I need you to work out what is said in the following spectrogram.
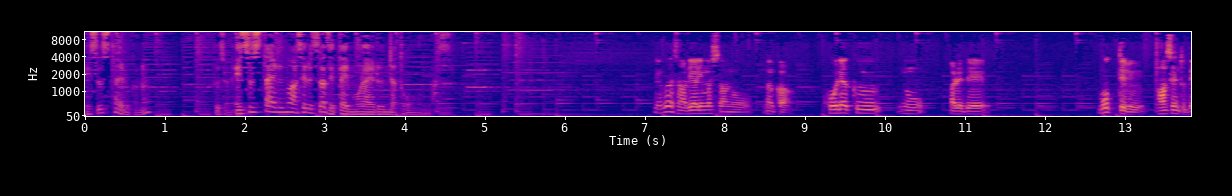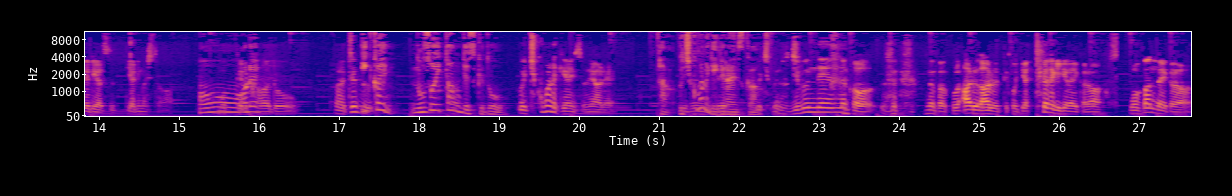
S スタイルかな？そうですよね。S スタイルのアセルスは絶対もらえるんだと思います。ね、グラさんあれやりました？あの、なんか、攻略の、あれで、持ってるパーセント出るやつやりました？持ってるカ、ード。あれ全部一回覗いたんですけど、打ち込まなきゃいけないんですよね、あれ。あ、打ち込まなきゃいけないんですか？自分でなんか、なんかこれあるあるってこうやってやっていかなきゃいけないから、わかんないから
